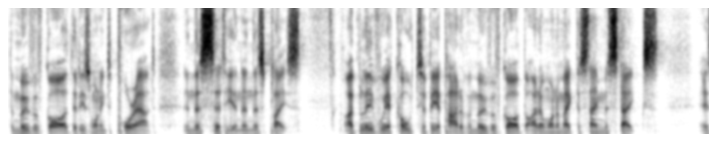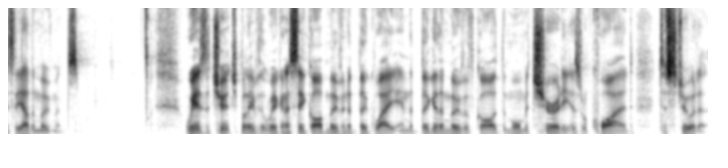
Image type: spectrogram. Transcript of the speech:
the move of God that He's wanting to pour out in this city and in this place. I believe we are called to be a part of a move of God, but I don't want to make the same mistakes as the other movements. We as the church believe that we're going to see God move in a big way, and the bigger the move of God, the more maturity is required to steward it.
